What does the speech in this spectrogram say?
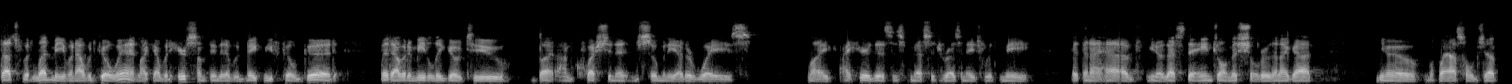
that's what led me when I would go in, like I would hear something that it would make me feel good, but I would immediately go to, but I'm questioning it in so many other ways. Like I hear this, this message resonates with me, but then I have, you know, that's the angel on this shoulder. Then I got, you know, my asshole Jeff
